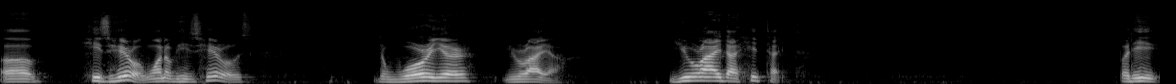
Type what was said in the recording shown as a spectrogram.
of his hero, one of his heroes, the warrior Uriah. Uriah the Hittite. But he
